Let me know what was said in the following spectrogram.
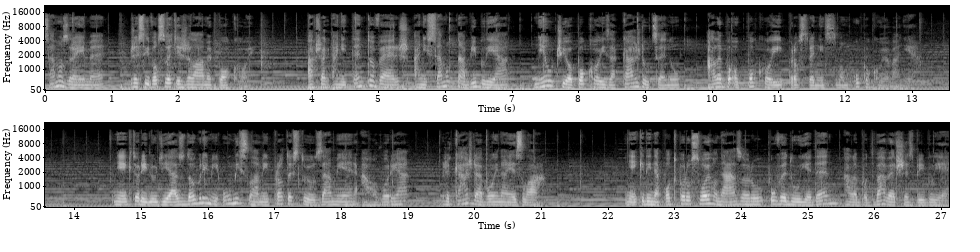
Samozrejme, že si vo svete želáme pokoj. Avšak ani tento verš, ani samotná Biblia neučí o pokoji za každú cenu alebo o pokoji prostredníctvom upokojovania. Niektorí ľudia s dobrými úmyslami protestujú za mier a hovoria, že každá vojna je zlá. Niekedy na podporu svojho názoru uvedú jeden alebo dva verše z Biblie.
